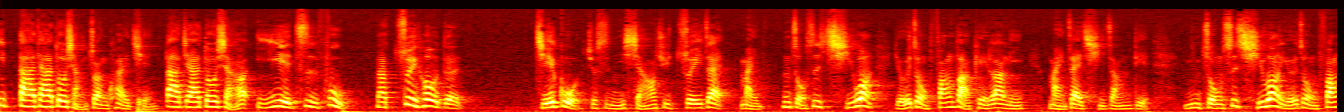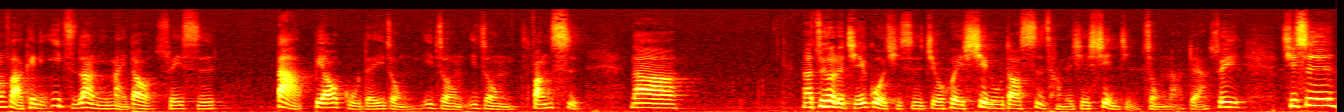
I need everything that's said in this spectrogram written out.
一大家都想赚快钱，大家都想要一夜致富，那最后的结果就是你想要去追在买，你总是期望有一种方法可以让你买在起涨点，你总是期望有一种方法可以一直让你买到随时大标股的一种一种一种方式，那那最后的结果其实就会陷入到市场的一些陷阱中了，对啊，所以其实。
